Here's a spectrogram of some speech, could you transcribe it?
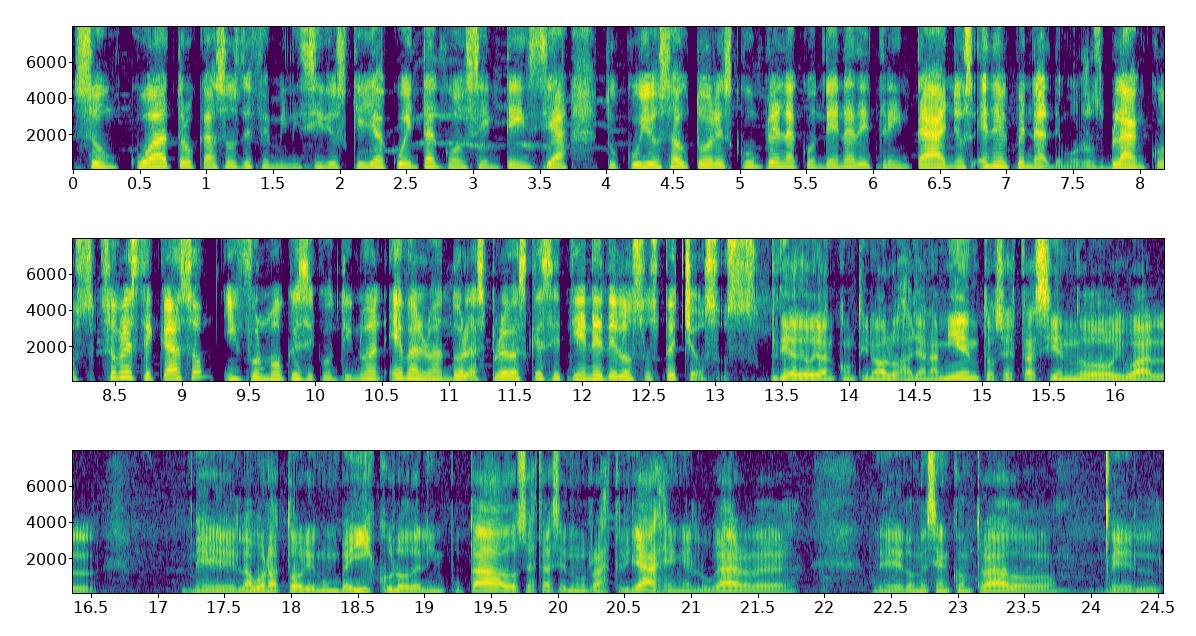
son cuatro casos de feminicidios que ya cuentan con sentencia, cuyos autores cumplen la condena de 30 años en el penal de Morros Blancos. Sobre este caso, informó que se continúan evaluando las pruebas que se tiene de los sospechosos. El día de hoy han continuado los allanamientos, se está haciendo igual eh, laboratorio en un vehículo del imputado, se está haciendo un rastrillaje en el lugar eh, donde se ha encontrado el,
